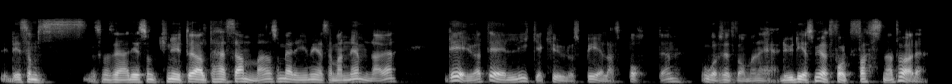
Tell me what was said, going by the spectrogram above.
det som, ska man säga, det som knyter allt det här samman, som är den gemensamma nämnaren, det är ju att det är lika kul att spela sporten oavsett var man är. Det är ju det som gör att folk fastnar för det.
